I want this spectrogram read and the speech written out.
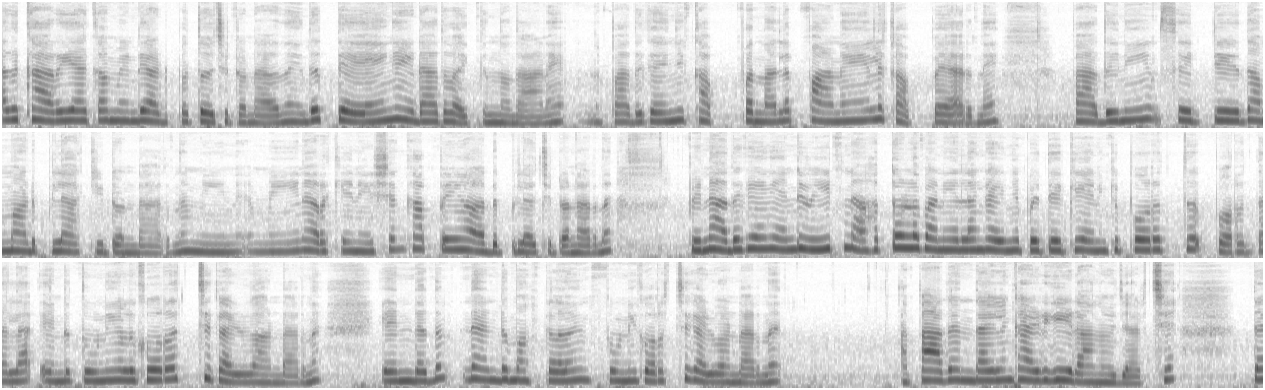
അത് കറിയാക്കാൻ വേണ്ടി അടുപ്പത്ത് വെച്ചിട്ടുണ്ടായിരുന്നു. ഇത് തേങ്ങ ഇടാതെ വയ്ക്കുന്നതാണ്. അപ്പോൾ അത് കഴിഞ്ഞ് കപ്പ നല്ല പണയിൽ കപ്പയായിരുന്നേ. അപ്പോൾ അതിനെയും സെറ്റ് ചെയ്ത് അമ്മ അടുപ്പിലാക്കിയിട്ടുണ്ടായിരുന്നു. മീൻ മീൻ ഇറക്കിയതിന് ശേഷം കപ്പയും അടുപ്പിൽ വെച്ചിട്ടുണ്ടായിരുന്നു. പിന്നെ അത് കഴിഞ്ഞ് എന്റെ വീട്ടിനകത്തുള്ള പണിയെല്ലാം കഴിഞ്ഞപ്പോഴത്തേക്ക് എനിക്ക് പുറത്ത് പുറത്തല്ല എന്റെ തുണികൾ കുറച്ച് കഴുകാനുണ്ടായിരുന്നു എന്റെതും രണ്ട് മക്കളെയും തുണി കുറച്ച് കഴുകാനുണ്ടായിരുന്നു അപ്പോൾ അതെന്തായാലും കഴുകിയിടാമെന്ന് വിചാരിച്ച് ഇതാ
